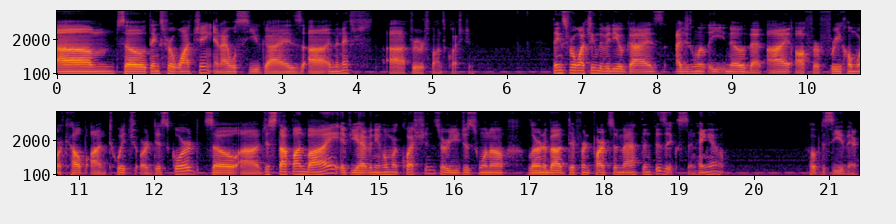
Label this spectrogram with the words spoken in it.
Um, so thanks for watching, and I will see you guys uh, in the next uh, free response question. Thanks for watching the video, guys. I just want to let you know that I offer free homework help on Twitch or Discord. So uh, just stop on by if you have any homework questions or you just want to learn about different parts of math and physics and hang out. Hope to see you there.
